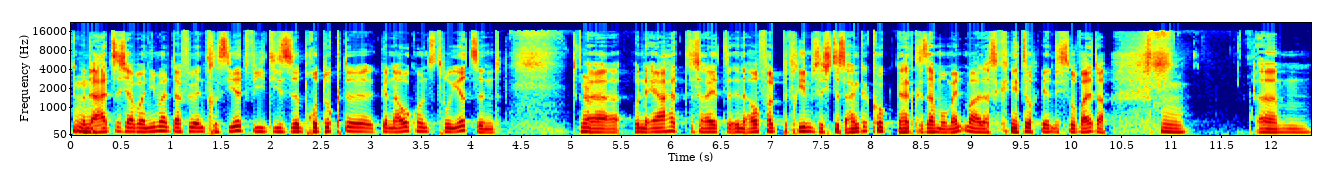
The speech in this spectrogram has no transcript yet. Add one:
Und da hat sich aber niemand dafür interessiert, wie diese Produkte genau konstruiert sind. Ja. Äh, und er hat das halt in Aufwand betrieben, sich das angeguckt und hat gesagt, Moment mal, das geht doch hier nicht so weiter. Hm. Ähm,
